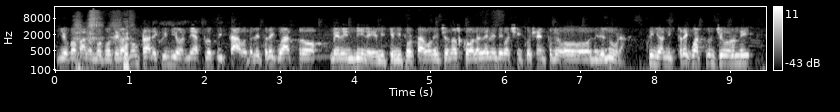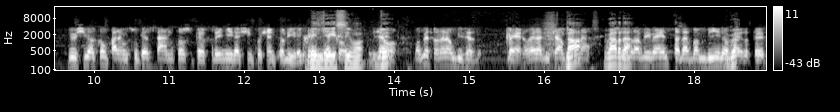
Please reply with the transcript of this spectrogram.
mio papà non lo poteva comprare, quindi io ne approfittavo delle 3-4 merendine che mi- che mi portavano il giorno a scuola e le vendevo a 500 le- o lire l'una. Quindi ogni 3-4 giorni riuscivo a comprare un Super Santos per 3.500 lire. Quindi, Bellissimo. ecco, diciamo, ma questo non era un business vero, era diciamo No, una guarda. sopravvivenza da bambino per, per-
